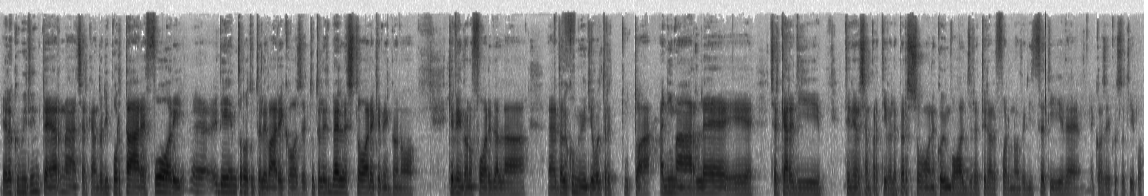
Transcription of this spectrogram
e la community interna, cercando di portare fuori eh, e dentro tutte le varie cose, tutte le belle storie che vengono, che vengono fuori dalla, eh, dalla community, oltretutto a animarle e cercare di tenere sempre attive le persone, coinvolgere, tirare fuori nuove iniziative e cose di questo tipo.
